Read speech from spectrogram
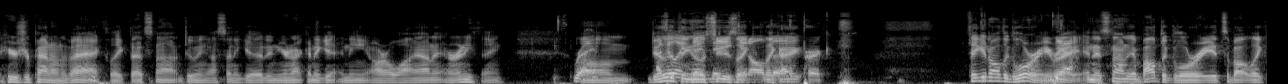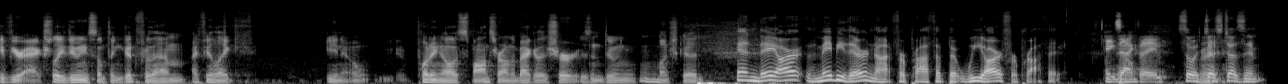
here's your pat on the back. Like that's not doing us any good, and you're not going to get any ROI on it or anything. Right. Um, the I other thing like though too is like like I perk. They get all the glory, right? Yeah. And it's not about the glory. It's about like if you're actually doing something good for them. I feel like, you know, putting a sponsor on the back of the shirt isn't doing Mm-hmm. much good. and they are maybe they're not for profit but we are for profit Exactly. so it Right. just doesn't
